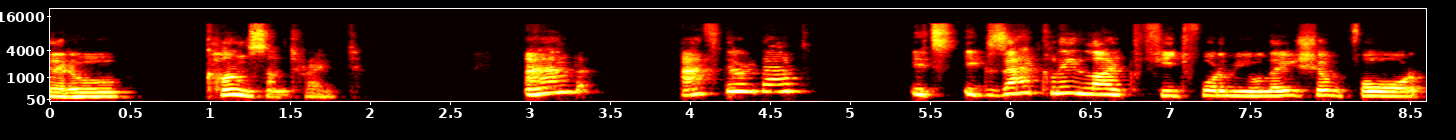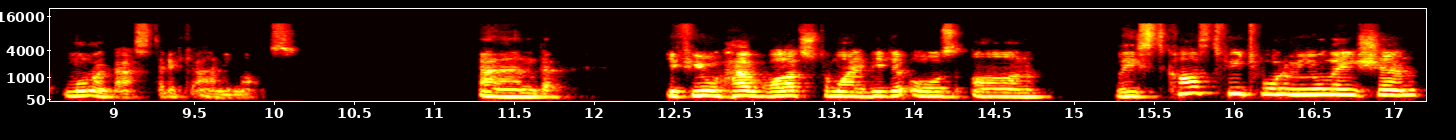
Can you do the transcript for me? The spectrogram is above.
through concentrate. And after that, it's exactly like feed formulation for monogastric animals. And if you have watched my videos on least cost feed formulation.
